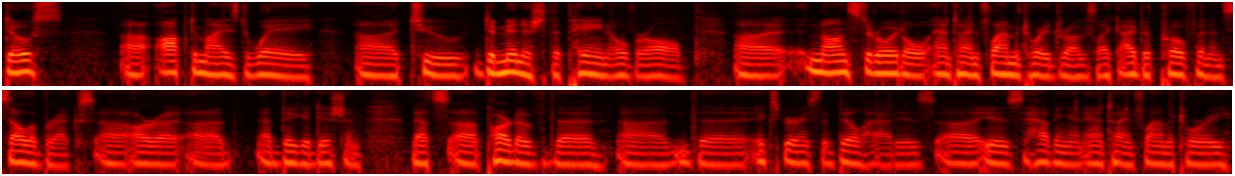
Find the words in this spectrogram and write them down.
dose optimized way, uh, to diminish the pain overall. Uh, non-steroidal anti-inflammatory drugs like ibuprofen and Celebrex uh, are a, a, a, big addition. That's uh, part of the uh, the experience that Bill had is is having an anti-inflammatory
